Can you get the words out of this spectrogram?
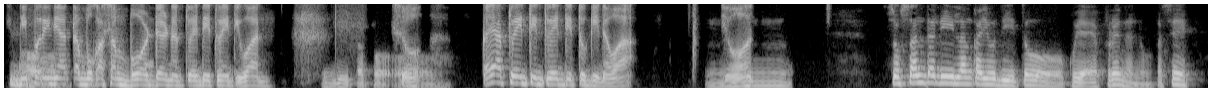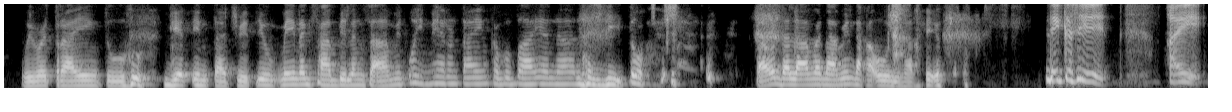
hindi oh. pa rin yata bukas ang border ng 2021. Hindi pa po. So, oh. kaya 2022 ginawa. Mm. 'Yon. So sandali lang kayo dito, Kuya Efren, ano? Kasi we were trying to get in touch with you. May nagsabi lang sa amin, uy, meron tayong kababayan na nandito. Tapos nalaman namin nakauwi na kayo. Hindi kasi, I,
